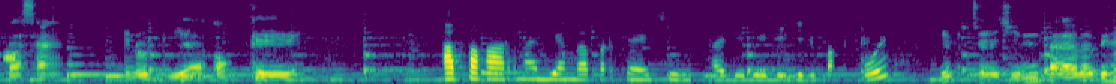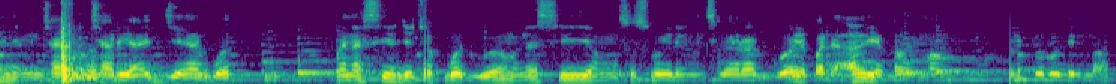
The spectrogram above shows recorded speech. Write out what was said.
pasangan menurut dia oke. Apa karena dia nggak percaya cinta jadi dia jadi fuckboy? dia percaya cinta tapi hanya mencari-cari aja buat mana sih yang cocok buat gue mana sih yang sesuai dengan selera gue ya padahal ya kalau emang itu rutin banget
